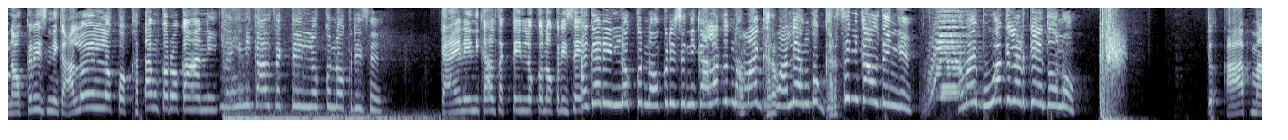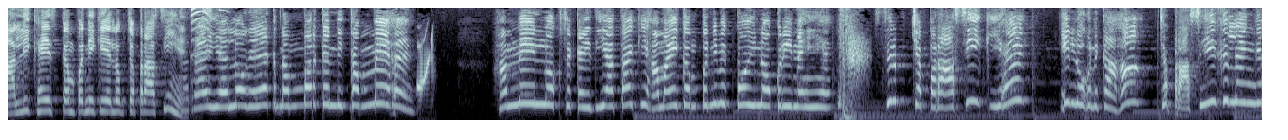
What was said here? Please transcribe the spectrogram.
नौकरी से निकालो इन लोग को। खत्म करो कहानी। नहीं निकाल सकते इन लोग को नौकरी से। काहे नहीं निकाल सकते इन लोग को नौकरी से? अगर इन लोग को नौकरी से निकाला तो हमारे घर वाले हमको घर से निकाल देंगे। हमारे बुआ के लड़के हैं दोनों। तो आप मालिक हैं इस कंपनी के? ये लोग चपरासी हैं। अरे ये लोग एक नंबर के निकम्मे हैं। हमने इन लोग से कह दिया था कि हमारी कंपनी में कोई नौकरी नहीं है। सिर्फ़ चपरासी की है। इन लोगों ने कहा हाँ चपरासी ही कर लेंगे।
